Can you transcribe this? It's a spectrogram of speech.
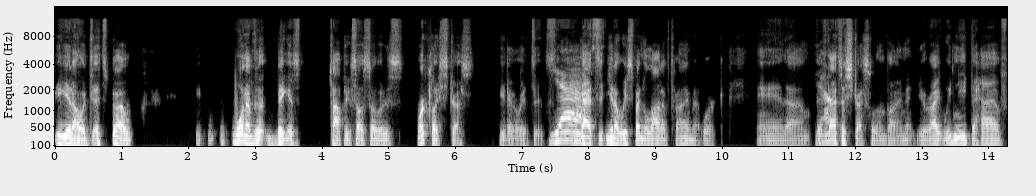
you know, it's, it's uh, one of the biggest topics also is workplace stress. You know, it's, it's Yes. that's you know we spend a lot of time at work, and um, if that's a stressful environment, you're right. We need to have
